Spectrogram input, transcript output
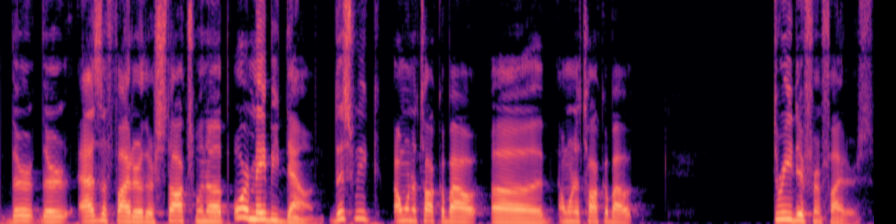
They're they're as a fighter, their stocks went up or maybe down. This week, I want to talk about uh, I want to talk about three different fighters.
